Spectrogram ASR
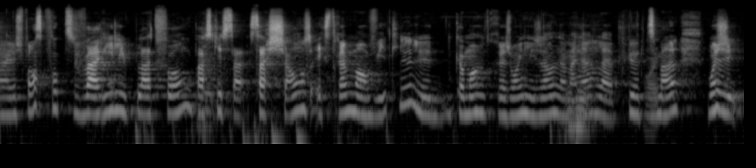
Ouais, je pense qu'il faut que tu varies les plateformes parce que ça, ça change extrêmement vite. Là, le- comment rejoindre les gens de la manière la plus optimale. Moi, j'ai,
